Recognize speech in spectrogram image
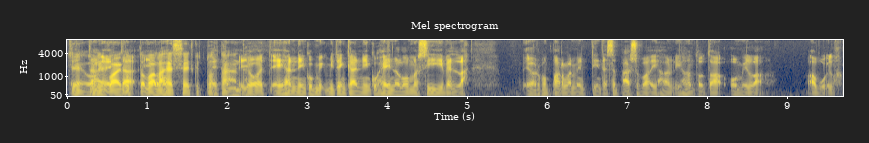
Se että, oli vaikuttava, että, lähes 70 000 että, ääntä. Joo, että eihän niin kuin, mitenkään niin kuin heinäluoman siivellä Euroopan parlamenttiin tässä päässyt, vaan ihan, ihan tota omilla avuilla.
